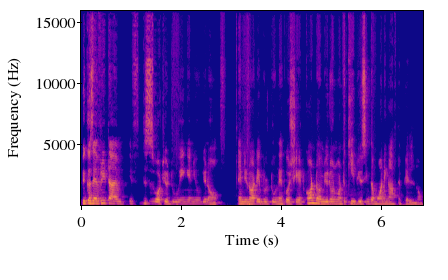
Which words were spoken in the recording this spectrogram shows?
because every time if this is what you're doing and you you know and you're not able to negotiate condom you don't want to keep using the morning after pill no.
